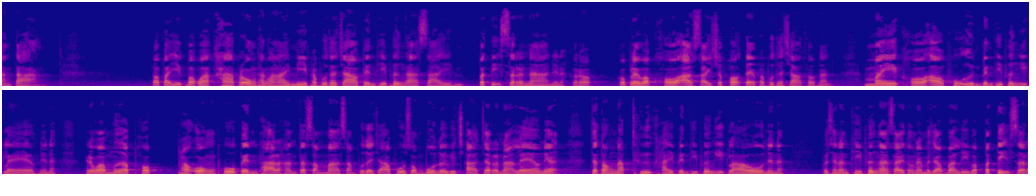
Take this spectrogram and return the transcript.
ต่างๆ ต่อไปอีกบอกว่าข้าพระองค์ทั้งหลายมีพระพุทธเจ้าเป็นที่พึ่งอาศัยปฏิสรณาเนี่ยนะก็ก็แปลว่าขออาศัยเฉพาะแต่พระพุทธเจ้าเท่านั้น ไม่ขอเอาผู้อื่นเป็นที่พึ่งอีกแล้วเนี่ยนะเรียกว่าเมื่อพบ พระองค์ผู้เป็นพระอรหันตสัมมาสัมพุทธเจ้าผู้สมบูรณ์ด้วยวิชาจารณะแล้วเนี่ยจะต้องนับถือใครเป็นที่พึ่งอีกเล่าเนี่ยนะเพราะฉะนั้นที่พึ่งอาศัยตรงนั้นมาจากบาลีว่าปฏิสาร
